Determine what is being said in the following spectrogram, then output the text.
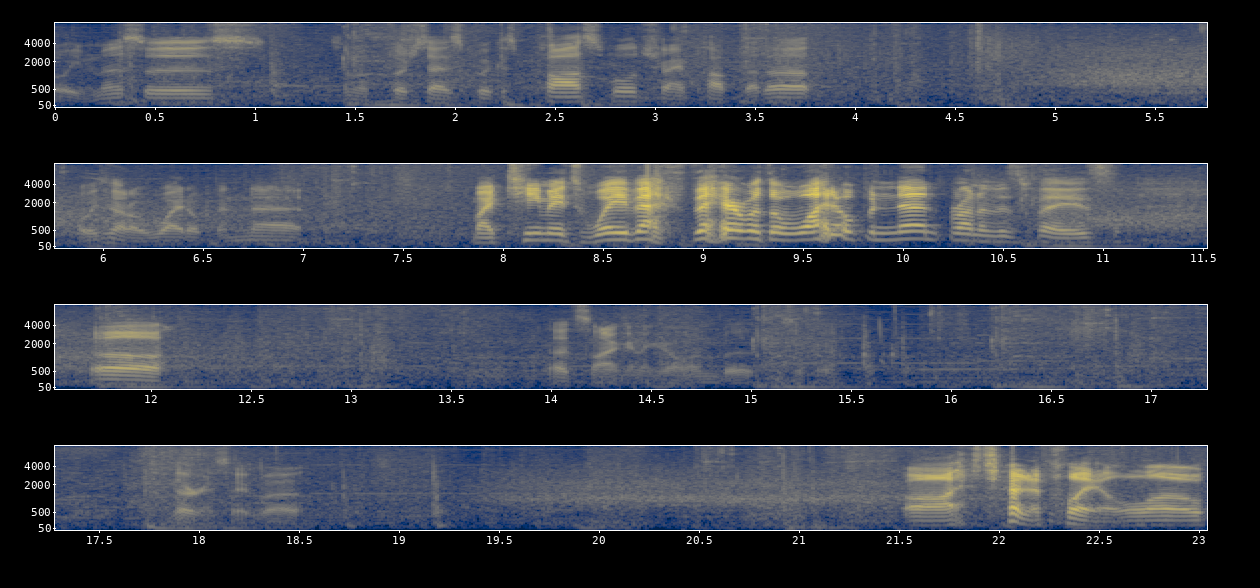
Oh, he misses. So I'm going to push that as quick as possible. Try and pop that up. Oh, he's got a wide open net. My teammate's way back there with a wide open net in front of his face. Uh, that's not going to go in, but it's okay. They're going to save that. Oh, I tried to play it low.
